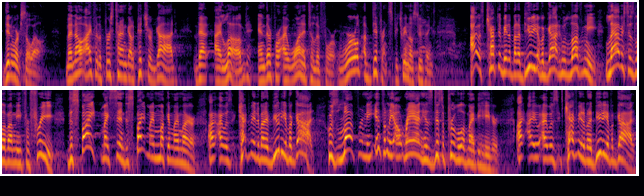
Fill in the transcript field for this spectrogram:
It didn't work so well. But now I, for the first time, got a picture of God that I loved, and therefore I wanted to live for. World of difference between those two things. I was captivated by the beauty of a God who loved me, lavished his love on me for free, despite my sin, despite my muck and my mire. I, I, was captivated by the beauty of a God whose love for me infinitely outran his disapproval of my behavior. I, I, I was captivated by the beauty of a God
